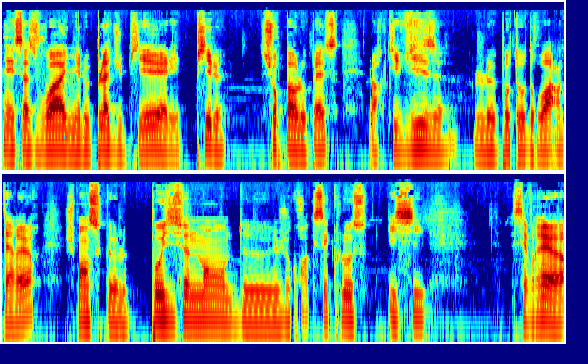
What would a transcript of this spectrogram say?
Et ça se voit, il met le plat du pied, elle est pile sur Paolo Lopez, alors qu'il vise le poteau droit intérieur. Je pense que le positionnement de, je crois que c'est close ici, c'est vrai, euh,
